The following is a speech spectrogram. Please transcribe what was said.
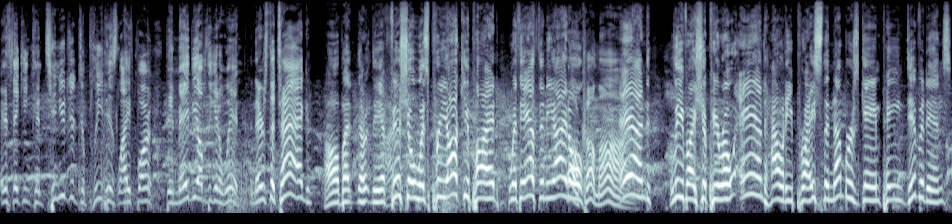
And if they can continue to deplete his life bar, they may be able to get a win. And there's the tag. Oh, but the, the official was preoccupied with Anthony Idol. Oh, come on. And Levi Shapiro and Howdy Price. The numbers game paying dividends.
